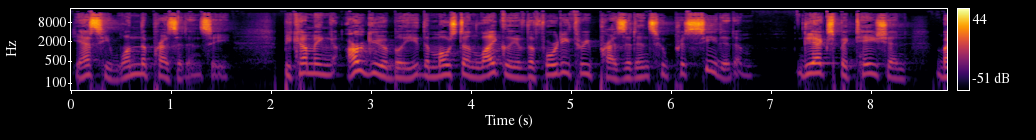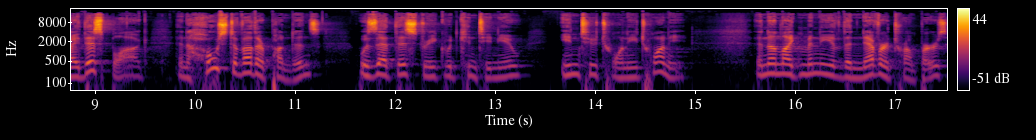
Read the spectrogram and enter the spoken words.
Yes, he won the presidency becoming arguably the most unlikely of the 43 presidents who preceded him. The expectation by this blog and a host of other pundits was that this streak would continue into 2020. And unlike many of the never Trumpers,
